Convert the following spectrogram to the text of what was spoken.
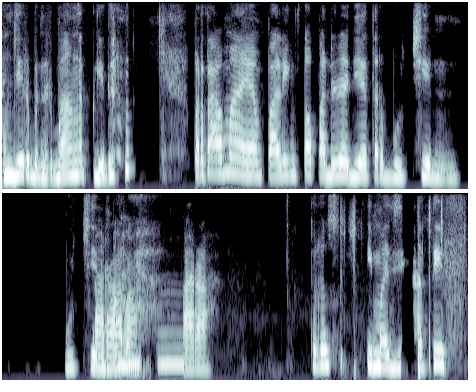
anjir bener banget gitu. Pertama yang paling top adalah dia terbucin. Bucin Parah. parah. Hmm. Parah, Terus imajinatif.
